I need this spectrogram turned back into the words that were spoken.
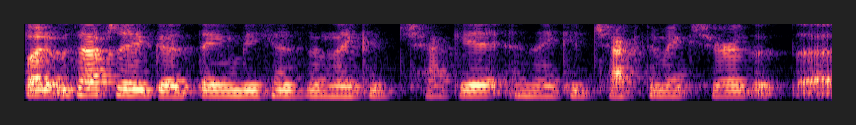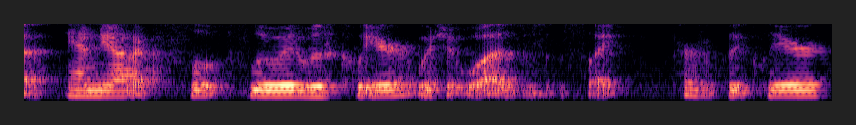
But it was actually a good thing because then they could check it and they could check to make sure that the amniotic flu fluid was clear, which it was. It was like perfectly clear.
